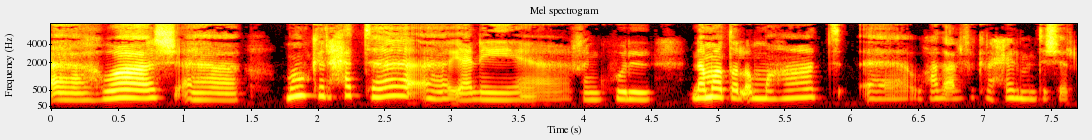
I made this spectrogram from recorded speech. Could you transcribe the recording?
آه هواش آه ممكن حتى آه يعني آه خلينا نقول نمط الأمهات آه وهذا على فكرة حيل منتشر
